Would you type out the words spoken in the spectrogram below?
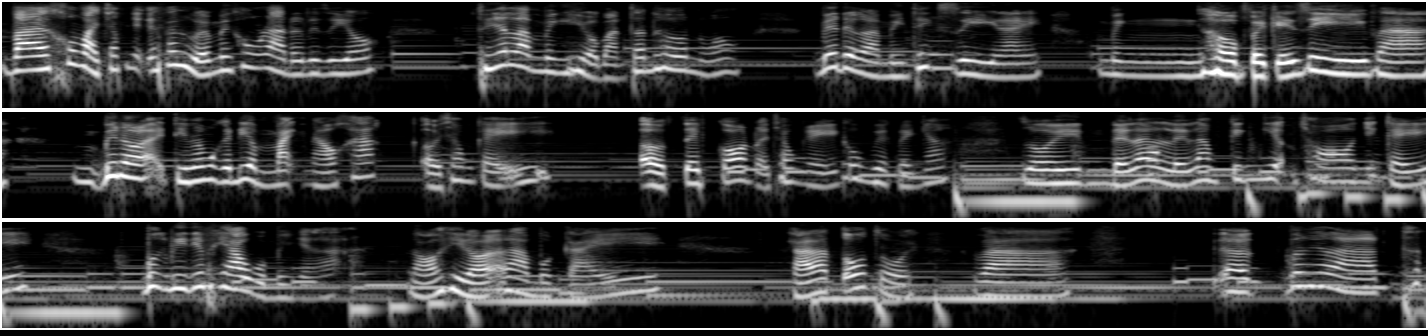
Và không phải trong những cái phép thử ấy mình không làm được điều gì đâu. Thứ nhất là mình hiểu bản thân hơn đúng không? Biết được là mình thích gì này mình hợp với cái gì và biết đâu lại tìm ra một cái điểm mạnh nào khác ở trong cái ở tệp con ở trong cái công việc đấy nhá. Rồi đấy là lấy làm kinh nghiệm cho những cái bước đi tiếp theo của mình chẳng hạn. Đó thì đó đã là một cái khá là tốt rồi. Và ờ, uh, tất nhiên là thất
